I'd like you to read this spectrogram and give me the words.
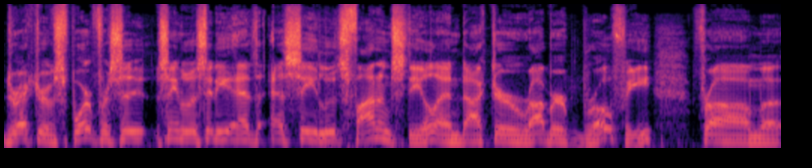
Director of Sport for St. Louis City SC, Lutz Pfannenstiel, and Dr. Robert Brophy from uh,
